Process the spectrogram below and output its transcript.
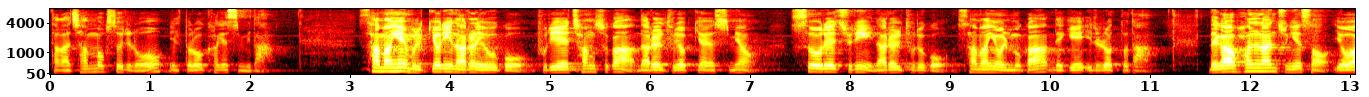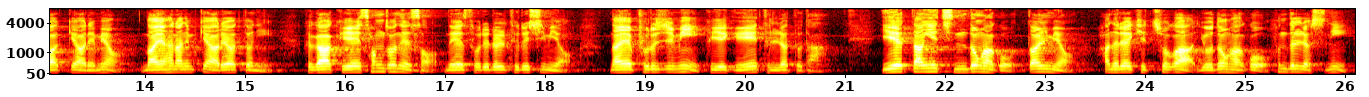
다 같이 한 목소리로 읽도록 하겠습니다. 사망의 물결이 나를 애우고 불의의 창수가 나를 두렵게 하였으며 스올의 줄이 나를 두르고 사망의 올무가 내게 이르렀도다. 내가 환란 중에서 여호와께 아뢰며 나의 하나님께 아뢰었더니 그가 그의 성전에서 내 소리를 들으시며 나의 부르짐이 그의 귀에 들렸도다. 이에 땅이 진동하고 떨며 하늘의 기초가 요동하고 흔들렸으니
